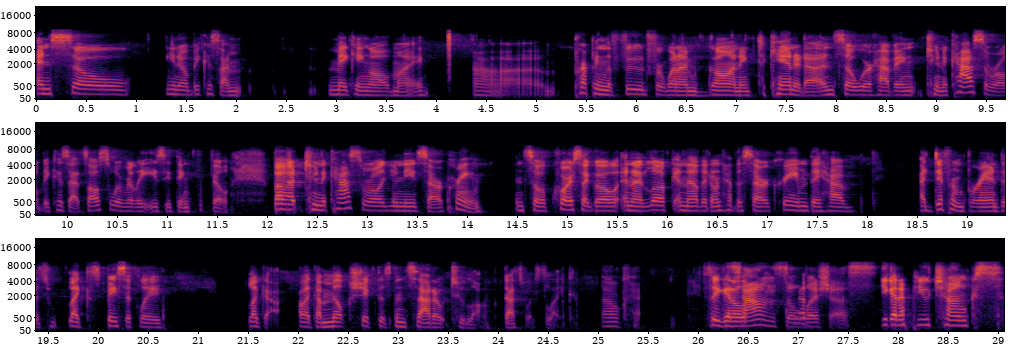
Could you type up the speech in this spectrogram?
And so, you know, because I'm making all my uh, prepping the food for when I'm gone to Canada, and so we're having tuna casserole because that's also a really easy thing for Phil. But tuna casserole, you need sour cream, and so of course I go and I look, and now they don't have the sour cream. They have a different brand that's like basically like a, like a milkshake that's been sat out too long. That's what it's like. Okay. So you get a Sounds delicious. you get a few chunks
